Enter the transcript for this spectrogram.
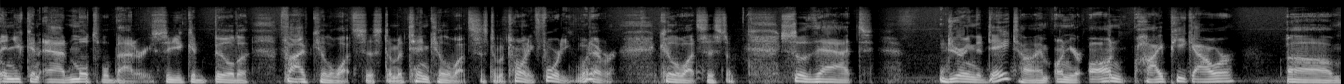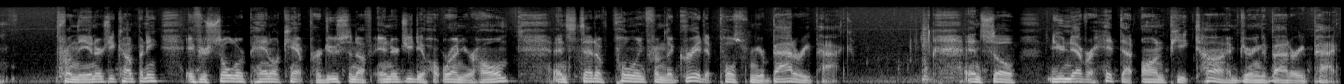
And you can add multiple batteries. So you could build a 5 kilowatt system, a 10 kilowatt system, a 20, 40, whatever kilowatt system. So that during the daytime, on your on high peak hour, um, from the energy company, if your solar panel can't produce enough energy to run your home, instead of pulling from the grid, it pulls from your battery pack. And so you never hit that on peak time during the battery pack.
